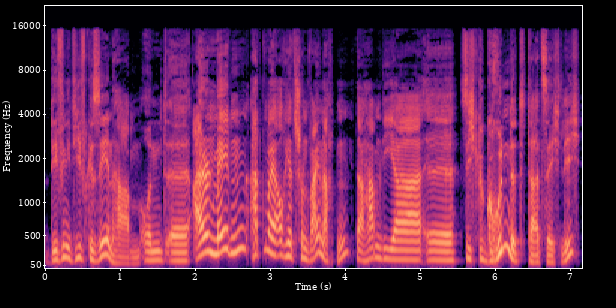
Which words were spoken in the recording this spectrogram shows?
definitiv gesehen haben. Und äh, Iron Maiden hatten wir ja auch jetzt schon Weihnachten. Da haben die ja äh, sich gegründet tatsächlich.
